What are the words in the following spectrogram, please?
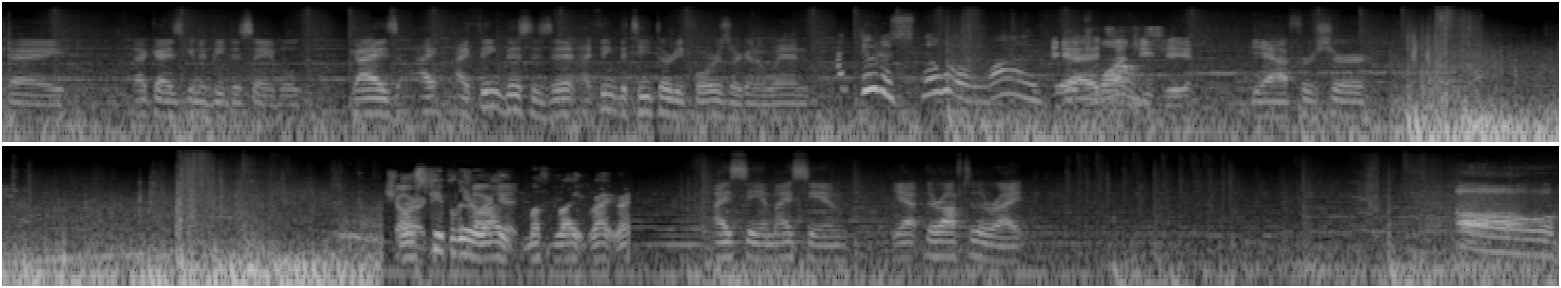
okay. That guy's gonna be disabled. Guys, I, I think this is it. I think the T-34s are gonna win. That dude is still alive. Yeah, it's Wow. GG. Yeah, for sure. Charge. There's people to your right. it. Right, right, right. I see him. I see him. Yep, they're off to the right. Oh!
